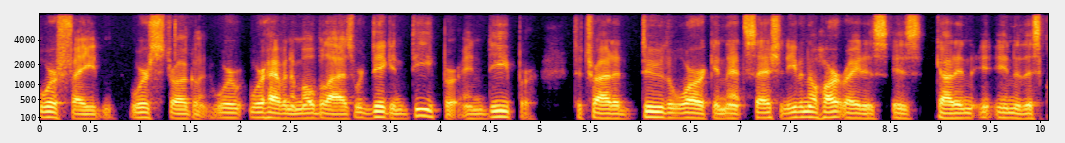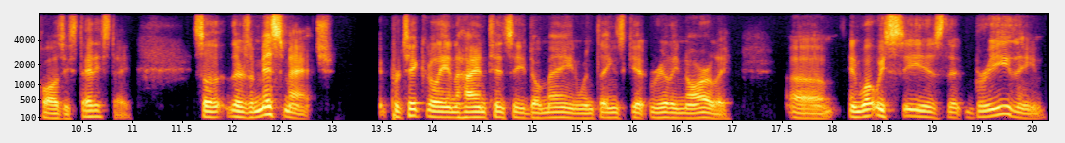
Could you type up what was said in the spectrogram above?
we're fading. We're struggling. We're we're having to mobilize. We're digging deeper and deeper to try to do the work in that session even though heart rate is is got in into this quasi steady state. So there's a mismatch particularly in the high intensity domain when things get really gnarly. Um, and what we see is that breathing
